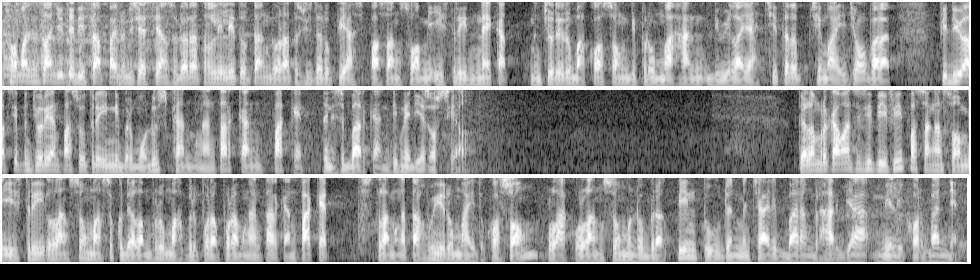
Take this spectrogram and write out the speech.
Informasi selanjutnya di Sapa Indonesia Siang, saudara terlilit utang 200 juta rupiah. Sepasang suami istri nekat mencuri rumah kosong di perumahan di wilayah Citerep, Cimahi, Jawa Barat. Video aksi pencurian pasutri ini bermoduskan mengantarkan paket dan disebarkan di media sosial. Dalam rekaman CCTV, pasangan suami istri langsung masuk ke dalam rumah berpura-pura mengantarkan paket. Setelah mengetahui rumah itu kosong, pelaku langsung mendobrak pintu dan mencari barang berharga milik korbannya.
